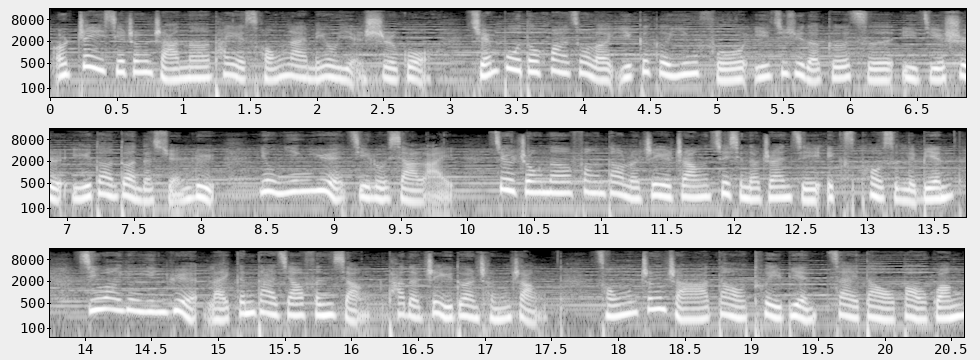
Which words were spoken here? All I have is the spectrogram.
而这些挣扎呢，他也从来没有掩饰过。全部都化作了一个个音符、一句句的歌词，以及是一段段的旋律，用音乐记录下来，最终呢放到了这一张最新的专辑《Expose》里边，希望用音乐来跟大家分享他的这一段成长，从挣扎到蜕变，再到曝光，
